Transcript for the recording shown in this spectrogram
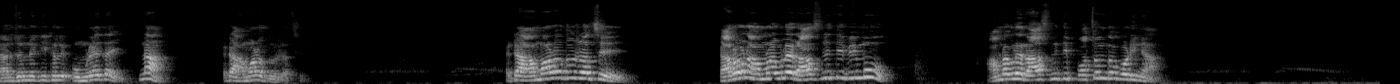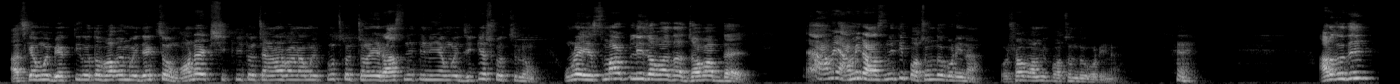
তার জন্য কি খালি উমরে দেয়? না, এটা আমারও দোষ আছে। এটা আমারও দোষ আছে। কারণ আমরা বলে রাজনীতি বিমুখ। আমরা বলে রাজনীতি পছন্দ করি না। আজকে আমি ব্যক্তিগতভাবে মই দেখছ অনেক শিক্ষিত চাঙা বাংলা আমি পুজ করছিলাম, এই রাজনীতি নিয়ে আমি জিজ্ঞেস করছিলাম। ওরা স্মার্টলি জবাব জবাব দেয়। আমি আমি রাজনীতি পছন্দ করি না, ওসব আমি পছন্দ করি না। আর যদি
